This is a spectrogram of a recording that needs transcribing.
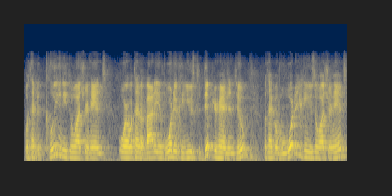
what type of kli you need to wash your hands, or what type of body of water you can use to dip your hand into, what type of water you can use to wash your hands,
